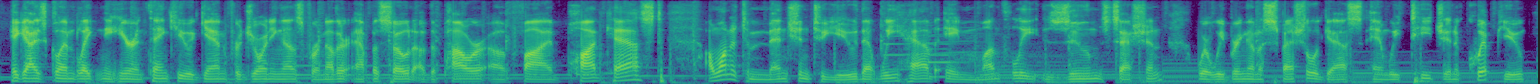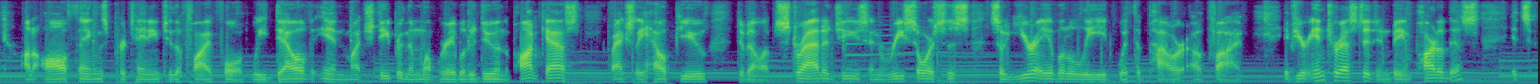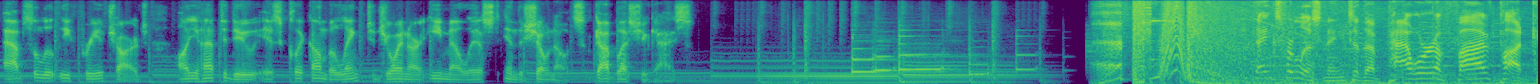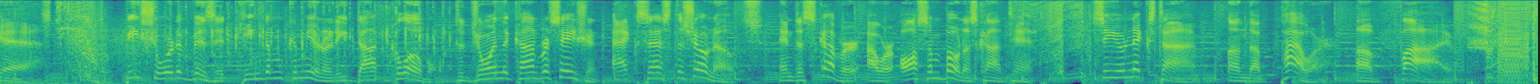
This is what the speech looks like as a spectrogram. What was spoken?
Hey guys, Glenn Bleakney here, and thank you again for joining us for another episode of the Power of Five podcast. I wanted to mention to you that we have a monthly Zoom session where we bring on a special guest and we teach and equip you on all things pertaining to the fivefold. We delve in much deeper than what we're able to do in the podcast actually help you develop strategies and resources so you're able to lead with the power of five. If you're interested in being part of this, it's absolutely free of charge. All you have to do is click on the link to join our email list in the show notes. God bless you guys. Thanks for listening to the Power of Five podcast. Be sure to visit kingdomcommunity.global to join the conversation, access the show notes, and discover our awesome bonus content. See you next time on the Power of Five.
